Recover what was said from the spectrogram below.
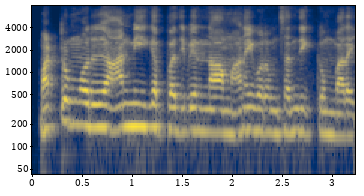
மற்றும் ஒரு ஆன்மீக பதிவில் நாம் அனைவரும் சந்திக்கும் வரை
